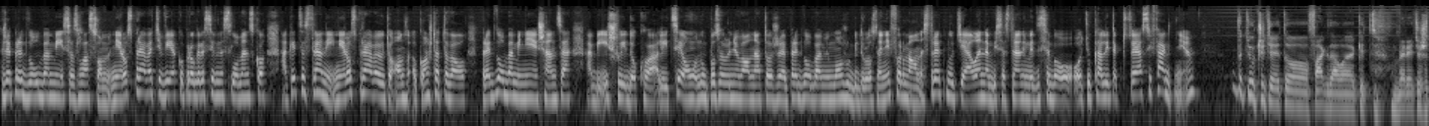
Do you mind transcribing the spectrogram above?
že pred voľbami sa s hlasom nerozprávate vy ako progresívne Slovensko a keď sa strany nerozprávajú, to on konštatoval, pred voľbami nie je šanca, aby išli do koalície. On upozorňoval na to, že pred voľbami môžu byť rôzne neformálne stretnutia, len aby sa strany medzi sebou oťukali, tak toto je asi fakt, nie? Veď určite je to fakt, ale keď beriete, že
